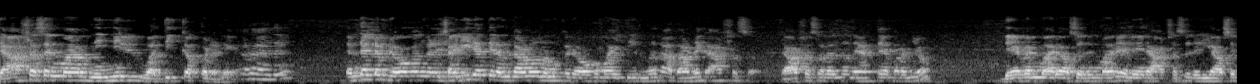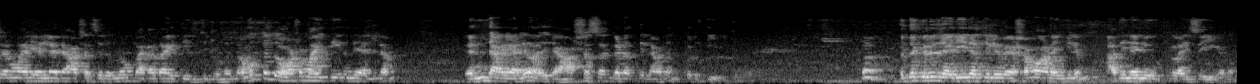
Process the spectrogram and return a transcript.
രാക്ഷസന്മാർ നിന്നിൽ വധിക്കപ്പെടണേ. അതായത് എന്തെല്ലാം രോഗങ്ങൾ ശരീരത്തിൽ എന്താണോ നമുക്ക് രോഗമായി തീരുന്നത് അതാണ് രാക്ഷസർ. രാക്ഷസർ എന്ന് നേരത്തെ പറഞ്ഞു ദേവന്മാരോ അസുരന്മാരോ അല്ലെങ്കിൽ രാക്ഷസർ ഈ അസുരന്മാരെ എല്ലാം രാക്ഷസരെന്നും പലതായി തിരിച്ചിട്ടുണ്ട്. നമുക്ക് ദോഷമായി തീരുന്ന എല്ലാം എന്തായാലും അത് രാക്ഷസ ഗണത്തിലാണ് എന്തെങ്കിലും ശരീരത്തിൽ വിഷമാണെങ്കിലും അതിനെ ന്യൂട്രലൈസ് ചെയ്യണം.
